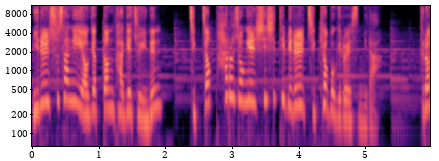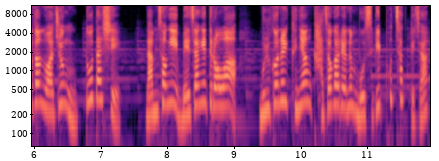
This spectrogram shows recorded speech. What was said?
이를 수상히 여겼던 가게 주인은 직접 하루 종일 CCTV를 지켜보기로 했습니다. 그러던 와중 또다시 남성이 매장에 들어와 물건을 그냥 가져가려는 모습이 포착되자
